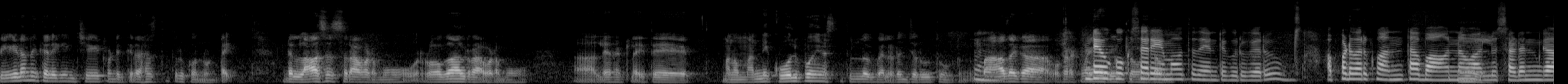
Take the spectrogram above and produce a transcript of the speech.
పీడను కలిగించేటువంటి గ్రహస్థితులు కొన్ని ఉంటాయి. అంటే లాసెస్ రావడము రోగాలు రావడము లేనట్లయితే మనం అన్ని కోల్పోయిన స్థితుల్లోకి వెళ్ళడం జరుగుతూ ఉంటుంది. బాధగా ఒక అంటే ఒక్కొక్కసారి ఏమవుతుంది అంటే గురుగారు అప్పటి వరకు అంతా బాగున్న వాళ్ళు సడన్గా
